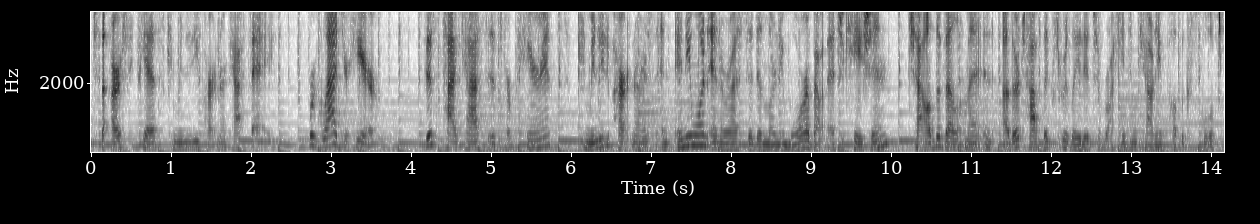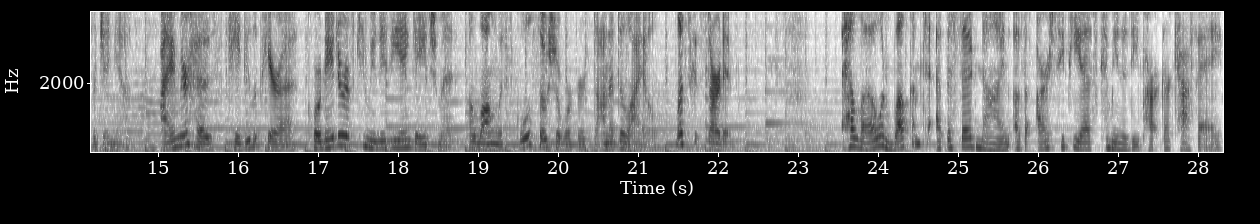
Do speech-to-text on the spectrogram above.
to the RCPS Community Partner Cafe. We're glad you're here. This podcast is for parents, community partners, and anyone interested in learning more about education, child development, and other topics related to Rockingham County Public Schools, Virginia. I am your host, Katie LaPira, Coordinator of Community Engagement, along with school social worker Donna Delisle. Let's get started. Hello, and welcome to episode 9 of the RCPS Community Partner Cafe.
